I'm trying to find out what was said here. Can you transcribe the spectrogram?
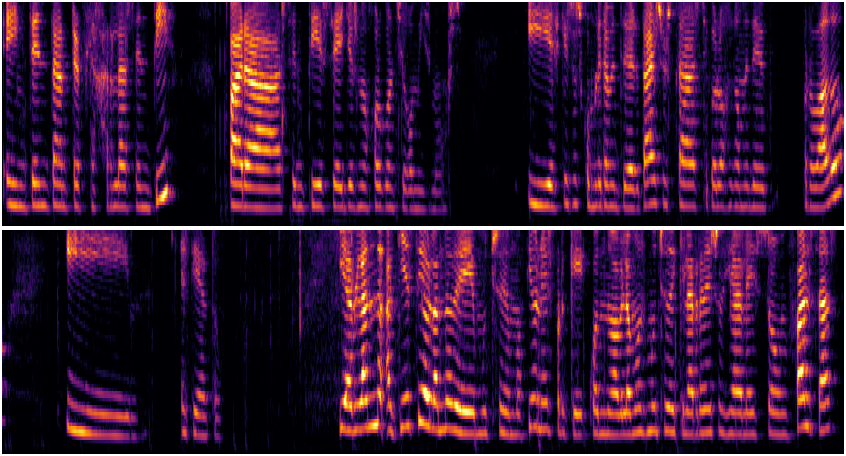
e intentan reflejarlas en ti para sentirse ellos mejor consigo mismos. Y es que eso es completamente verdad, eso está psicológicamente probado y es cierto. Y hablando, aquí estoy hablando de mucho de emociones, porque cuando hablamos mucho de que las redes sociales son falsas,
